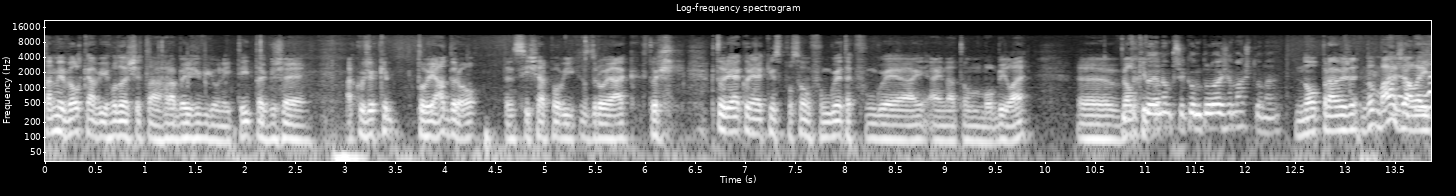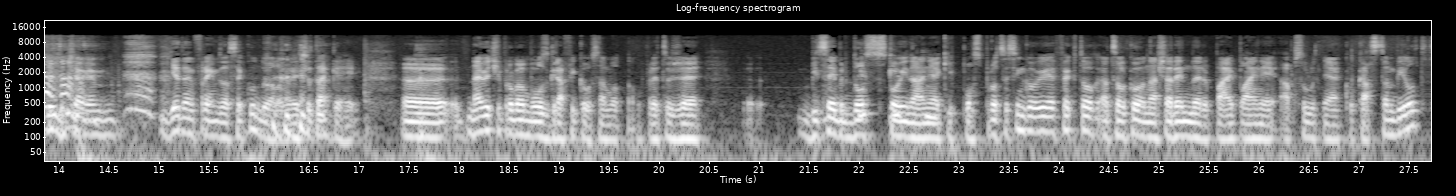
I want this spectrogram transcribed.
tam je veľká výhoda, že tá hra beží v Unity, takže akože to jadro, ten C-Sharpový zdrojak, ktorý, ktorý ako nejakým spôsobom funguje, tak funguje aj, aj na tom mobile. Uh, veľký tak to jenom přikompiluje, že máš to, ne? No práve, že, no máš, ale ide, čo viem, jeden frame za sekundu, alebo niečo také, hej. Uh, najväčší problém bol s grafikou samotnou, pretože Beat Saber dosť stojí na nejakých postprocesingových efektoch a celkovo naša render pipeline je absolútne ako custom build,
